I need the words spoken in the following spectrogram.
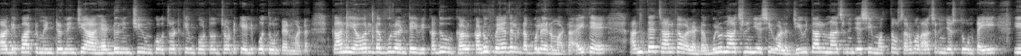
ఆ డిపార్ట్మెంట్ నుంచి ఆ హెడ్ నుంచి ఇంకొక చోటకి ఇంకొక చోటకి వెళ్ళిపోతూ ఉంటాయి అన్నమాట కానీ ఎవరి డబ్బులు అంటే ఇవి కదు కడు పేదలకు డబ్బులే అనమాట అయితే అంతే చాలక వాళ్ళ డబ్బులు నాశనం చేసి వాళ్ళ జీవితాలు నాశనం చేసి మొత్తం సర్వనాశనం చేస్తూ ఉంటాయి ఈ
